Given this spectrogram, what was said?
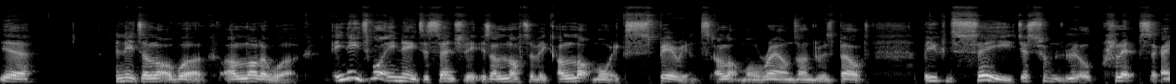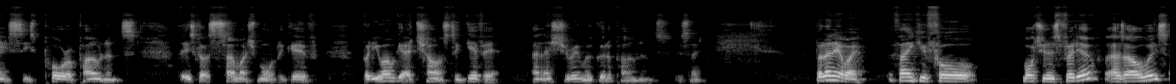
yeah it needs a lot of work a lot of work he needs what he needs essentially is a lot of a lot more experience a lot more rounds under his belt but you can see just from little clips against these poor opponents that he's got so much more to give. But you won't get a chance to give it unless you're in with good opponents, you see. But anyway, thank you for watching this video. As always,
